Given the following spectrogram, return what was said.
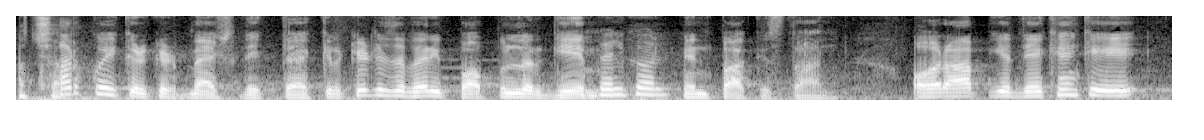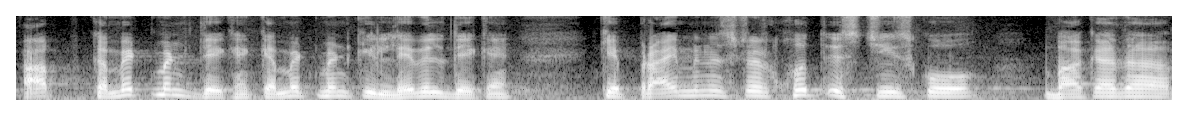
अच्छा। हर कोई क्रिकेट मैच देखता है। Cricket is a very popular game in Pakistan और आप ये देखें कि आप कमिटमेंट देखें कमिटमेंट की लेवल देखें कि प्राइम मिनिस्टर खुद इस चीज़ को बाकायदा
